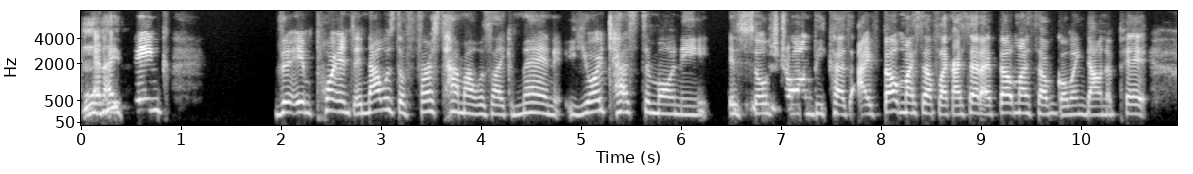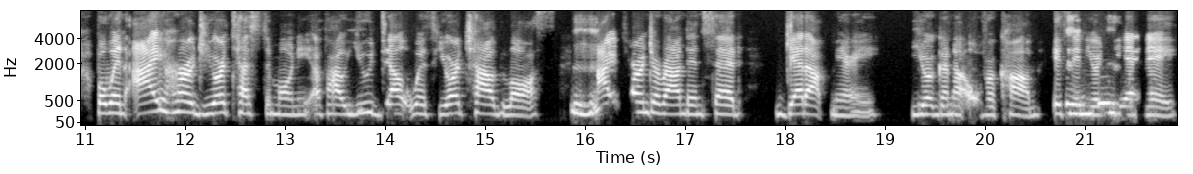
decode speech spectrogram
And Mhm. I think the importance, and that was the first time I was like, man, your testimony is so strong because I felt myself, like I said, I felt myself going down a pit. But when I heard your testimony of how you dealt with your child loss, Mhm. I turned around and said, Get up, Mary. You're going to overcome. It's in your. DNA.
